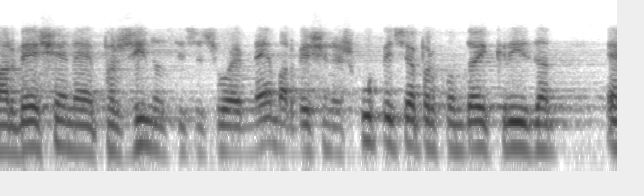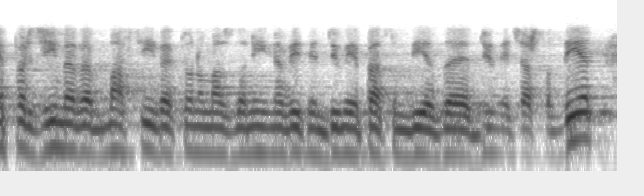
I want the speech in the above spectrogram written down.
Marrëveshjen e Përzhinos, siç e quajmë ne, Marrëveshjen e Shkupit që e përfundoi krizën e përgjimeve masive këtu në Maqedoni në vitin dy mijë e pesëmbëdhjetë dhe dy mijë e gjashtëmbëdhjetë,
